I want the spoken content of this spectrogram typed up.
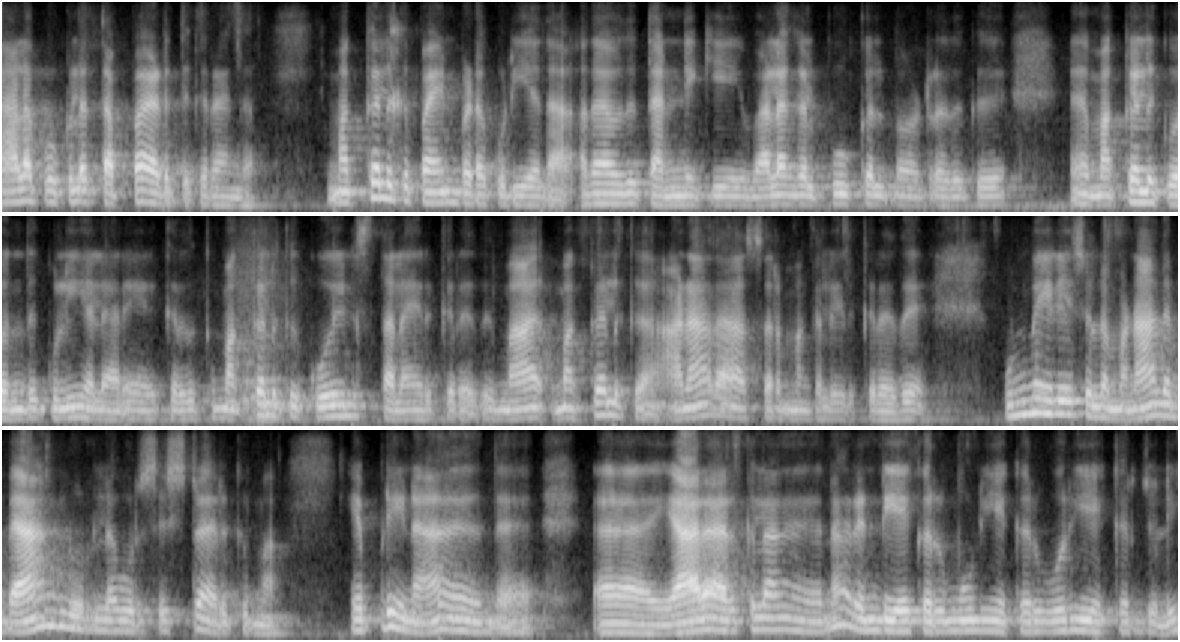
காலப்போக்கில் தப்பாக எடுத்துக்கிறாங்க. மக்களுக்கு பயன்படக்கூடியதா? அதாவது தண்ணிக்கு வளங்கள் பூக்கள் போடுறதுக்கு மக்களுக்கு வந்து குளியல் அறை இருக்கிறதுக்கு மக்களுக்கு கோயில் ஸ்தலம் இருக்கிறது ம மக்களுக்கு அநாத ஆசிரமங்கள் இருக்கிறது. உண்மையிலே சொல்ல அந்த பெங்களூரில் ஒரு சிஸ்டம் இருக்குமா? எப்படின்னா இந்த யாராக இருக்கலாம்னா ரெண்டு ஏக்கர் மூணு ஏக்கர் ஒரு ஏக்கர்னு சொல்லி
